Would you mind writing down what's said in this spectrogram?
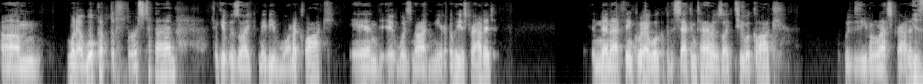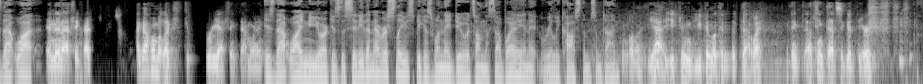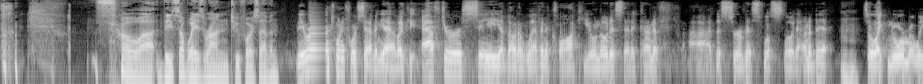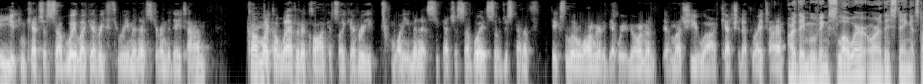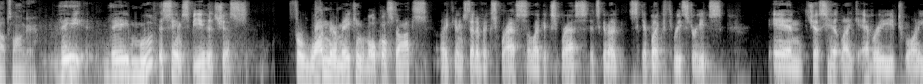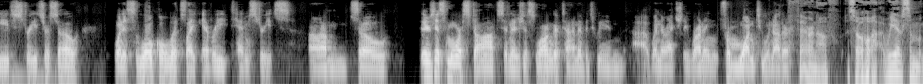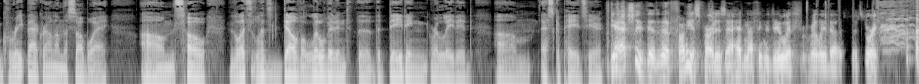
Um, when I woke up the first time, I think it was like maybe 1 o'clock, and it was not nearly as crowded. And then I think when I woke up the second time, it was like 2 o'clock. It was even less crowded. Is that why? and then I think I, I got home at like 3, I think, that morning. Is that why New York is the city that never sleeps? Because when they do, it's on the subway, and it really costs them some time. Well, yeah, you can you can look at it that way. I think I think that's a good theory. So uh, these subways run two four seven. They run 24 7, yeah. Like after, say, about 11 o'clock, you'll notice that it kind of, uh, the service will slow down a bit. Mhm. So, like, normally you can catch a subway like every three minutes during the daytime. Come like 11 o'clock, it's like every 20 minutes you catch a subway. So it just kind of takes a little longer to get where you're going unless you uh, catch it at the right time. Are they moving slower, or are they staying at stops longer? They they move the same speed. It's just for one, they're making local stops like instead of express. So like express, it's gonna skip like three streets and just hit like every 20 streets or so. When it's local, it's like every 10 streets. Um, so there's just more stops and there's just longer time in between uh, when they're actually running from one to another. Fair enough. So uh, we have some great background on the subway. Um, so let's let's delve a little bit into the the dating related um, escapades here. Yeah, actually, the the funniest part is that had nothing to do with really the, the story.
